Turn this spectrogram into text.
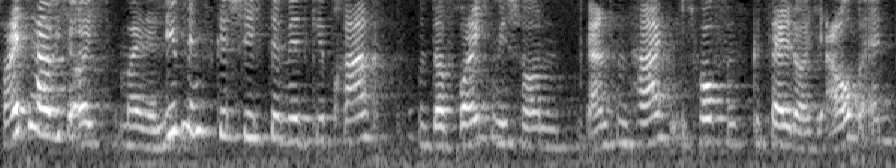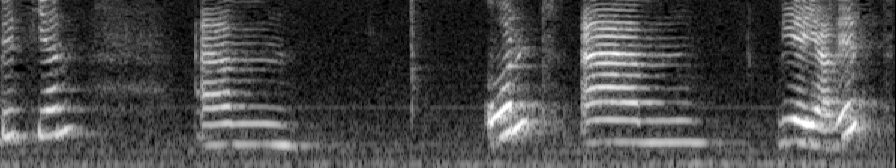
heute habe ich euch meine Lieblingsgeschichte mitgebracht und da freue ich mich schon den ganzen Tag. Ich hoffe, es gefällt euch auch ein bisschen. Ähm, und ähm, wie ihr ja wisst,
